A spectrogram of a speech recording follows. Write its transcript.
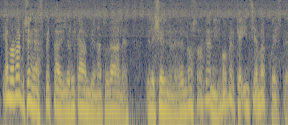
E allora bisogna aspettare il ricambio naturale delle cellule del nostro organismo perché insieme a queste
